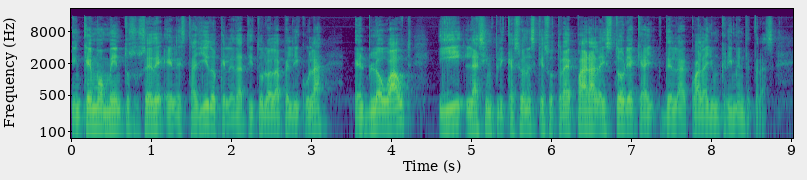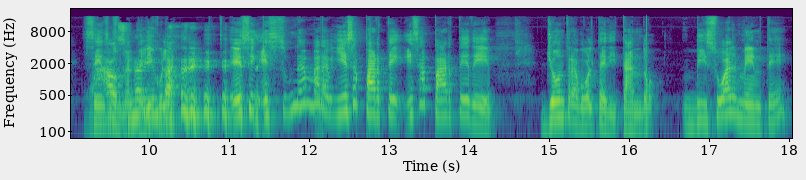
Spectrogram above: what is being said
en qué momento sucede el estallido que le da título a la película, el blowout y las implicaciones que eso trae para la historia que hay, de la cual hay un crimen detrás. Sensacional película. Es, es, una maravilla. Y esa parte, esa parte de John Travolta editando, visualmente,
